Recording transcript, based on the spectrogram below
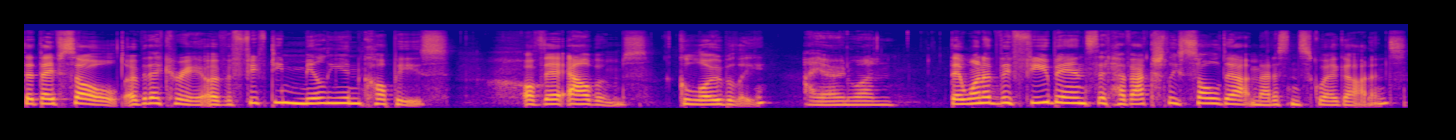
that they've sold over their career over 50 million copies of their albums globally? I own one. They're one of the few bands that have actually sold out Madison Square Gardens.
